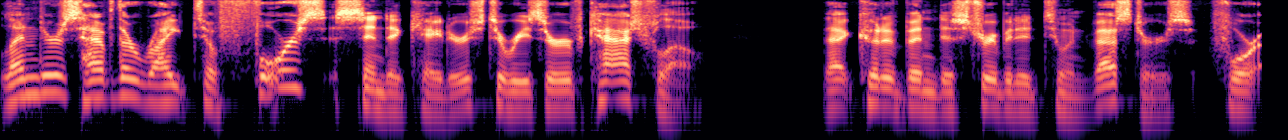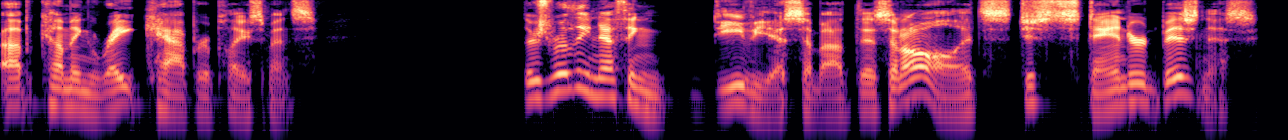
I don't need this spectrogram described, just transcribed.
lenders have the right to force syndicators to reserve cash flow that could have been distributed to investors for upcoming rate cap replacements. There's really nothing devious about this at all, it's just standard business.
